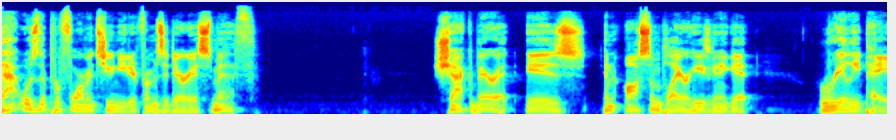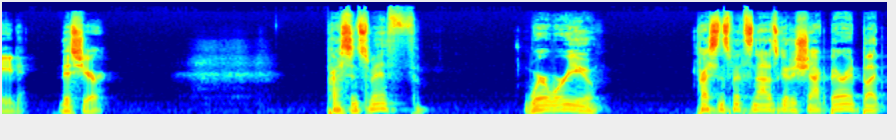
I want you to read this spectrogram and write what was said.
That was the performance you needed from Za'Darius Smith. Shaq Barrett is an awesome player. He's going to get really paid this year. Preston Smith, where were you? Preston Smith's not as good as Shaq Barrett, but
